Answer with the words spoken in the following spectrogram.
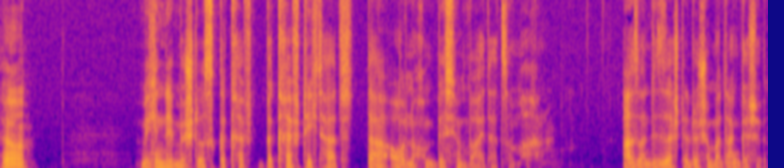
ja, mich in dem Beschluss bekräftigt hat, da auch noch ein bisschen weiterzumachen. Also an dieser Stelle schon mal Dankeschön.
